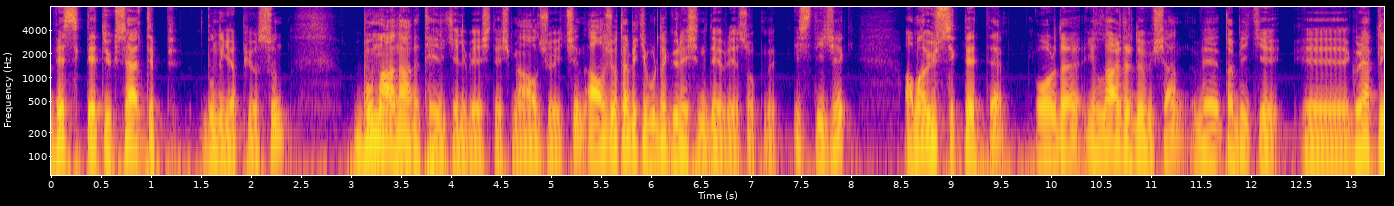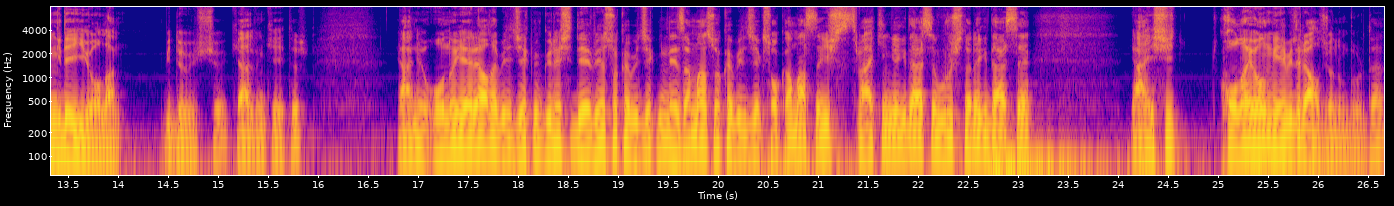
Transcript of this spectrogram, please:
ve siklet yükseltip bunu yapıyorsun. Bu manada tehlikeli bir eşleşme Aljo için. Aljo tabii ki burada güreşini devreye sokmak isteyecek. Ama üst siklette orada yıllardır dövüşen ve tabii ki e, grappling'i de iyi olan bir dövüşçü Calvin Kattar. Yani onu yere alabilecek mi? Güreşi devreye sokabilecek mi? Ne zaman sokabilecek? Sokamazsa iş striking'e giderse, vuruşlara giderse yani işi kolay olmayabilir Aljo'nun burada.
